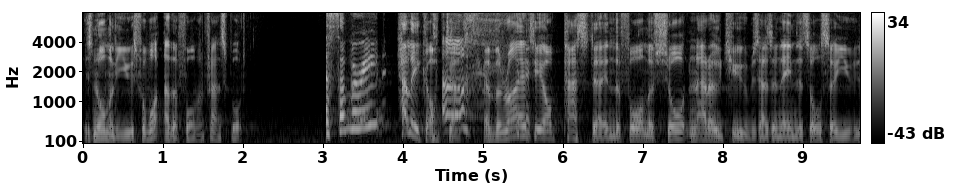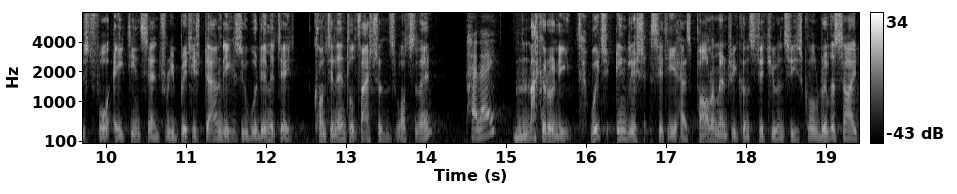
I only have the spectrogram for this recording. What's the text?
is normally used for what other form of transport? A submarine? Helicopter. Oh. A variety of pasta in the form of short, narrow tubes has a name that's also used for 18th century British dandies who would imitate continental fashions. What's the name? Penne? Macaroni. Which English city has parliamentary constituencies called Riverside,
